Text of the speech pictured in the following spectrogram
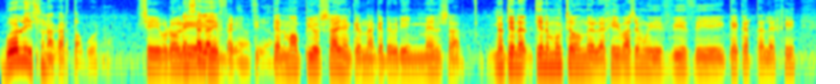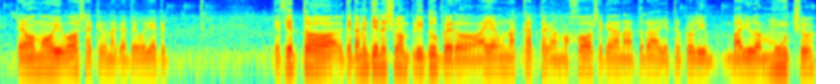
Broly es una carta buena. Sí, Broly. Esa es la diferencia. Tenemos Pure Saiyan, que es una categoría inmensa. No tiene, tiene mucho donde elegir, va a ser muy difícil qué carta elegir. Tenemos Moby Bossa, que es una categoría que. Que cierto, que también tiene su amplitud, pero hay algunas cartas que a lo mejor se quedan atrás y este Broly va a ayudar mucho.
